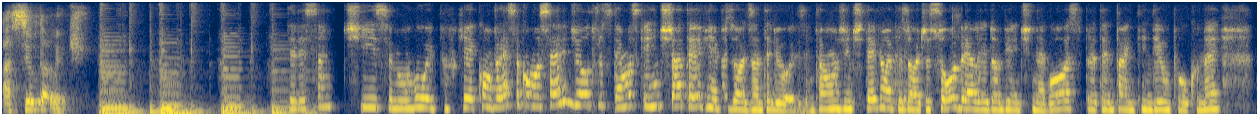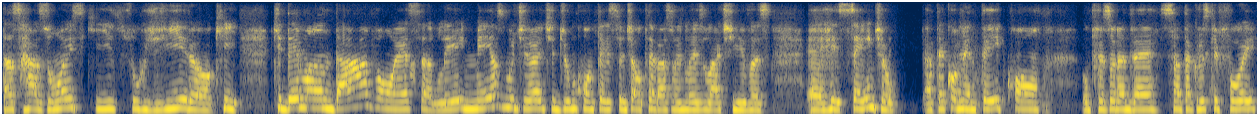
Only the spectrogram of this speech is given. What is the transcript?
a seu talento. Interessantíssimo, Rui, porque conversa com uma série de outros temas que a gente já teve em episódios anteriores. Então, a gente teve um episódio sobre a lei do ambiente de negócio para tentar entender um pouco né, das razões que surgiram, que, que demandavam essa lei, mesmo diante de um contexto de alterações legislativas é, recente. Eu até comentei com o professor André Santa Cruz, que foi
